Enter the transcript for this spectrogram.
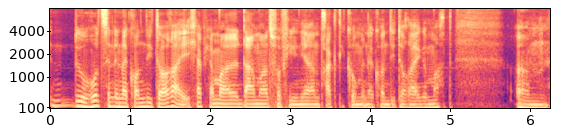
du holst ihn in der Konditorei. Ich habe ja mal damals vor vielen Jahren ein Praktikum in der Konditorei gemacht. Ähm,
